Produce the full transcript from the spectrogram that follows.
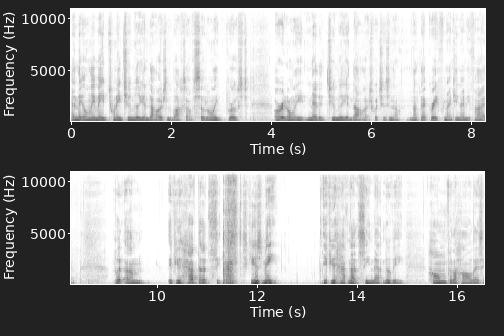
and they only made $22 million in the box office. So it only grossed, or it only netted $2 million, which is, you know, not that great for 1995. But um, if you have not seen, excuse me, if you have not seen that movie, Home for the Holidays,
